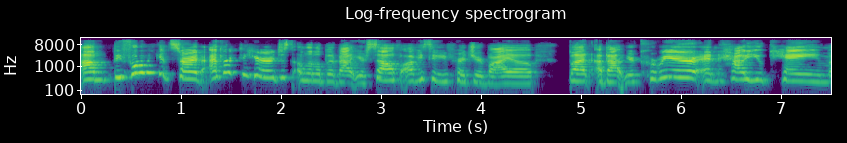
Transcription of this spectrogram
um, before we get started, I'd like to hear just a little bit about yourself. Obviously, we've heard your bio, but about your career and how you came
